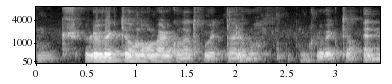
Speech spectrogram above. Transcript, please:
Donc, le vecteur normal qu'on a trouvé tout à l'heure, donc le vecteur n.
